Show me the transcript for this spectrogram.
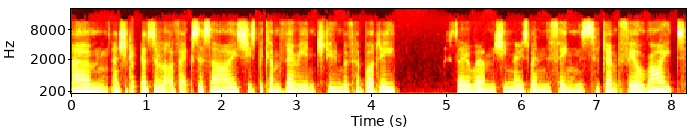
Um, and she does a lot of exercise. She's become very in tune with her body. So um, she knows when things don't feel right.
